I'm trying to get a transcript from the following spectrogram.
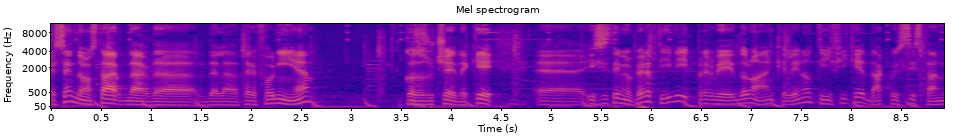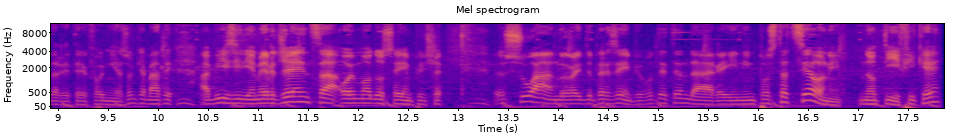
Essendo uno standard eh, della telefonia, cosa succede? Che eh, i sistemi operativi prevedono anche le notifiche da questi standard di telefonia. Sono chiamati avvisi di emergenza o in modo semplice. Su Android, per esempio, potete andare in impostazioni, notifiche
